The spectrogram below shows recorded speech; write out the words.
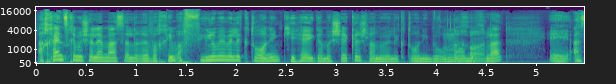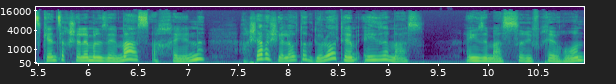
אכן צריכים לשלם מס על רווחים, אפילו מהם אלקטרונים, כי היי, גם השקל שלנו אלקטרוני ברובו נכון. המוחלט. אה, אז כן צריך לשלם על זה מס, אכן. עכשיו השאלות הגדולות הן איזה מס? האם זה מס רווחי הון,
